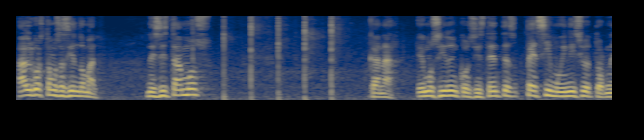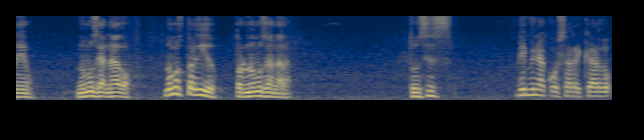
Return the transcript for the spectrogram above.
Algo estamos haciendo mal. Necesitamos ganar. Hemos sido inconsistentes, pésimo inicio de torneo. No hemos ganado. No hemos perdido, pero no hemos ganado. Entonces, Dime una cosa, Ricardo.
